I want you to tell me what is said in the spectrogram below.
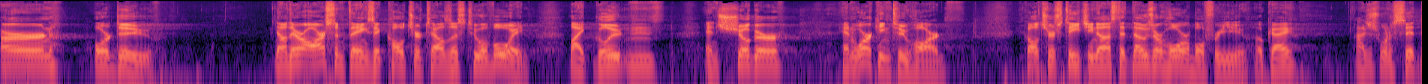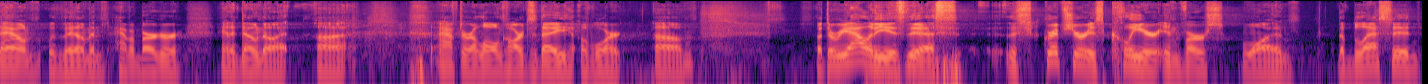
earn, or do. Now, there are some things that culture tells us to avoid, like gluten and sugar and working too hard. Culture's teaching us that those are horrible for you, okay? I just want to sit down with them and have a burger and a donut uh, after a long, hard day of work. Um, but the reality is this the scripture is clear in verse 1. The blessed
